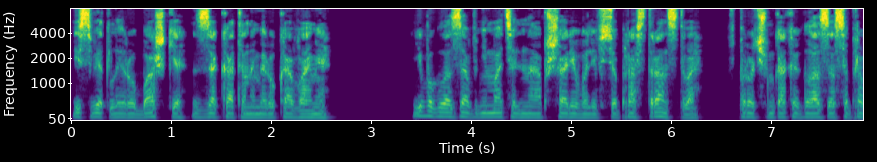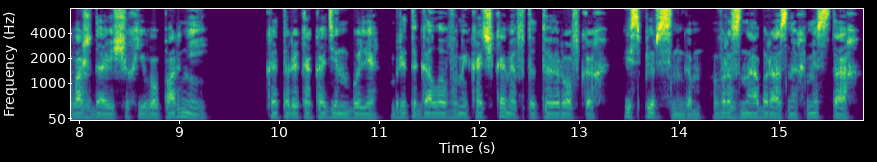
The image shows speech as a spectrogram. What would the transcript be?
и светлой рубашке с закатанными рукавами. Его глаза внимательно обшаривали все пространство, впрочем, как и глаза сопровождающих его парней, которые как один были бритоголовыми качками в татуировках и с пирсингом в разнообразных местах.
